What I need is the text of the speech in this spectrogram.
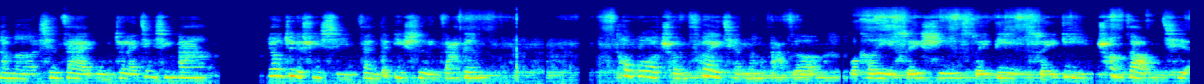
那么现在，我们就来静心吧，让这个讯息在你的意识里扎根。透过纯粹潜能法则。我可以随时随地随意创造一切。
